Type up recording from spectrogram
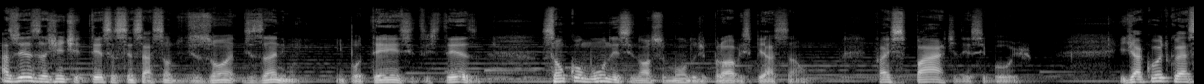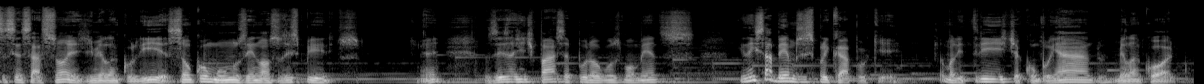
às vezes a gente ter essa sensação de desânimo, impotência tristeza são comuns nesse nosso mundo de prova e expiação. Faz parte desse bojo. E de acordo com essas sensações de melancolia, são comuns em nossos espíritos. Né? Às vezes a gente passa por alguns momentos que nem sabemos explicar porquê. Estamos ali triste, acompanhado, melancólico.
